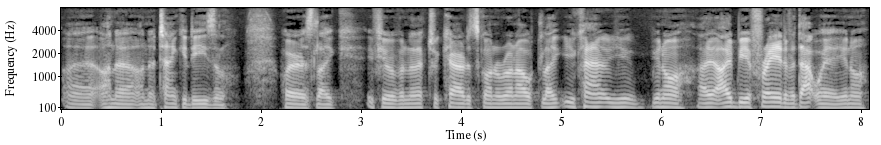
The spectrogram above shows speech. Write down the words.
uh, on a on a tank of diesel. Whereas like if you have an electric car that's going to run out like you can't you you know I, I'd be afraid of it that way you know.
